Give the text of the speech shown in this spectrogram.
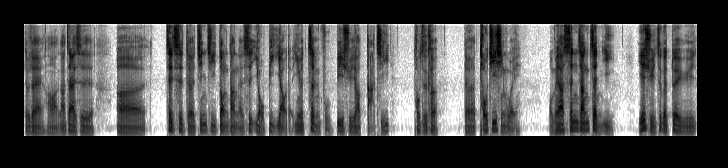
对不对？好，然后再来是呃这次的经济动荡呢是有必要的，因为政府必须要打击投资客的投机行为，我们要伸张正义。也许这个对于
